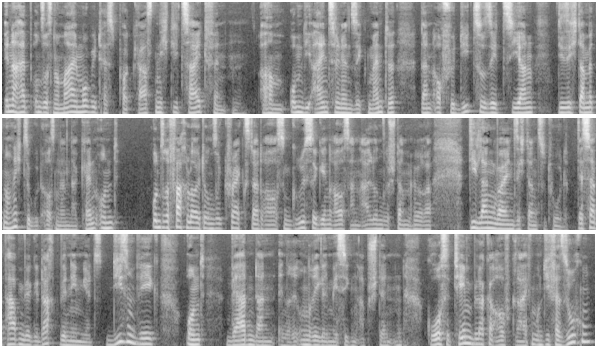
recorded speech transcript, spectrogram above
innerhalb unseres normalen Mobitest-Podcasts nicht die Zeit finden, ähm, um die einzelnen Segmente dann auch für die zu sezieren, die sich damit noch nicht so gut auseinanderkennen. Und unsere Fachleute, unsere Cracks da draußen, Grüße gehen raus an all unsere Stammhörer, die langweilen sich dann zu Tode. Deshalb haben wir gedacht, wir nehmen jetzt diesen Weg und werden dann in unregelmäßigen Abständen große Themenblöcke aufgreifen und die versuchen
